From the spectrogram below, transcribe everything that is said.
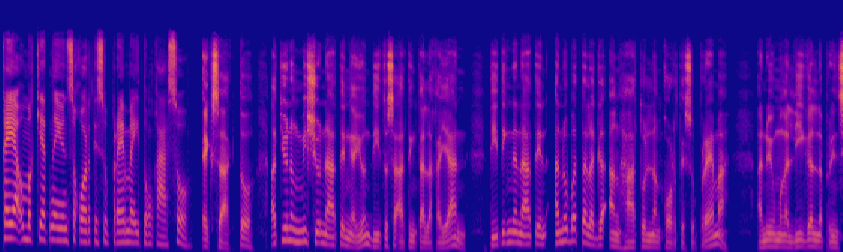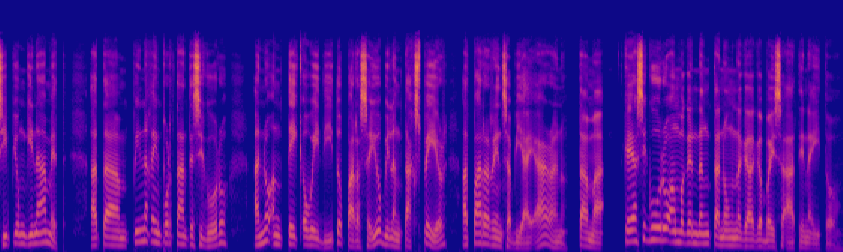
Kaya umakyat ngayon sa Korte Suprema itong kaso. Eksakto. At yun ang mission natin ngayon dito sa ating talakayan. Titingnan natin ano ba talaga ang hatol ng Korte Suprema. Ano yung mga legal na prinsipyong ginamit. At um, pinaka-importante siguro, ano ang takeaway dito para sa iyo bilang taxpayer at para rin sa BIR. Ano? Tama. Kaya siguro ang magandang tanong na gagabay sa atin na ito.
